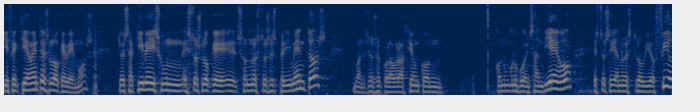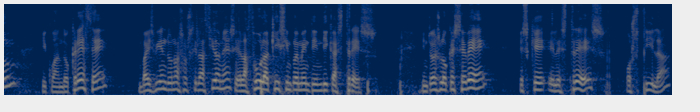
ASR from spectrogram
y efectivamente es lo que vemos. Entonces, aquí veis, esto es lo que son nuestros experimentos, bueno, eso es en colaboración con, con un grupo en San Diego, esto sería nuestro biofilm, y cuando crece, vais viendo unas oscilaciones, el azul aquí simplemente indica estrés. Entonces, lo que se ve es que el estrés oscila,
